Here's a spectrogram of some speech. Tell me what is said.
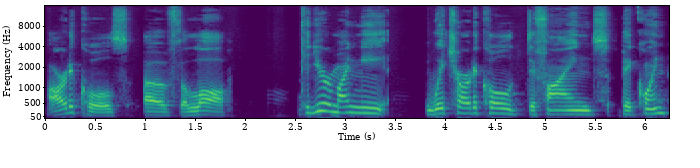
articles of the law. Can you remind me which article defined Bitcoin?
